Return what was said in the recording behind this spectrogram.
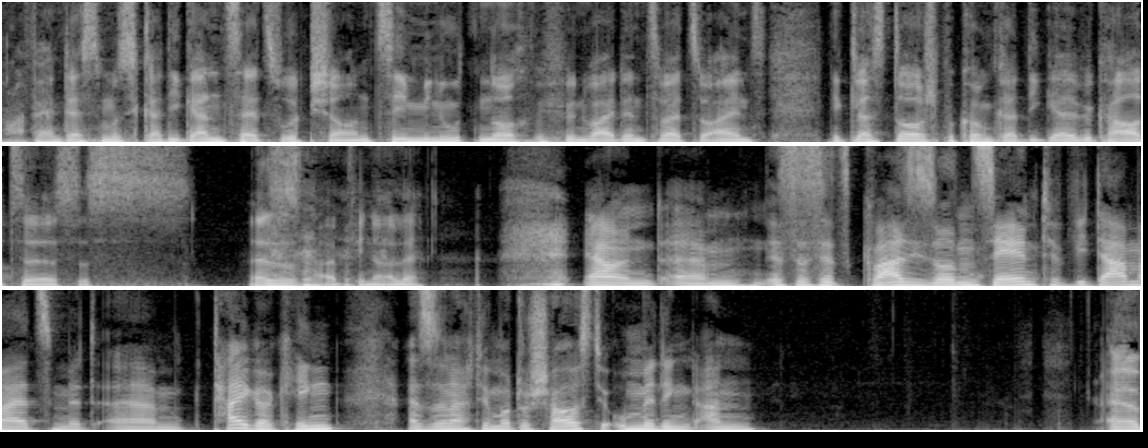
Oh, währenddessen muss ich gerade die ganze Zeit zurückschauen. Zehn Minuten noch, wir führen weiter in 2 zu 1. Niklas Dorsch bekommt gerade die gelbe Karte. Es ist, es ist ein Halbfinale. ja, und ähm, es ist jetzt quasi so ein Serientipp wie damals mit ähm, Tiger King. Also nach dem Motto, schaust dir unbedingt an. Äh,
